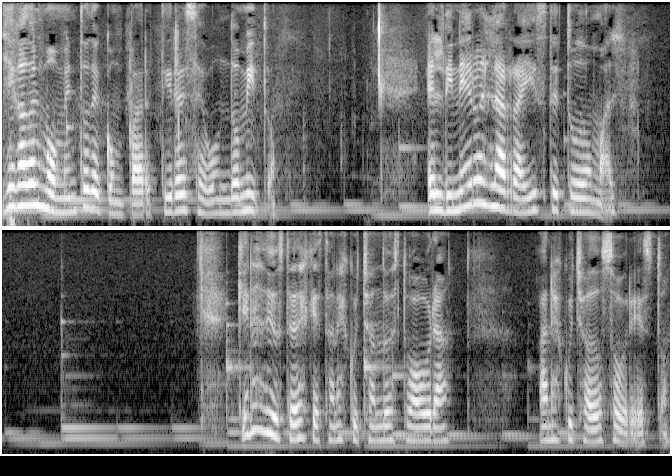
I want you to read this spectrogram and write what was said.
Ha llegado el momento de compartir el segundo mito. El dinero es la raíz de todo mal. ¿Quiénes de ustedes que están escuchando esto ahora han escuchado sobre esto?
